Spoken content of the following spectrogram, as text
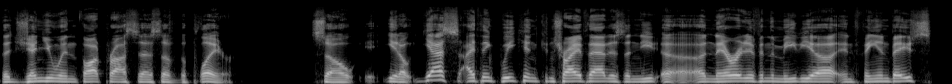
the genuine thought process of the player. So, you know, yes, I think we can contrive that as a, neat, a narrative in the media and fan base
